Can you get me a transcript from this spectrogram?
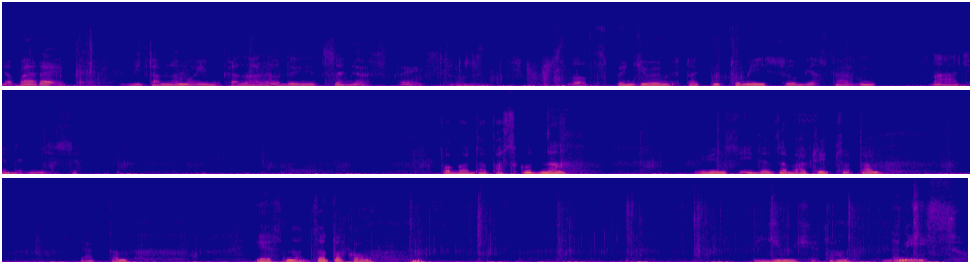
doberek, witam na moim kanale Odyniec Senior z tej strony. Noc spędziłem w takim to miejscu w Jastarni. Znacie te miejsce. Pogoda paskudna, więc idę zobaczyć co tam, jak tam jest nad zatoką. Widzimy się tam na miejscu.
